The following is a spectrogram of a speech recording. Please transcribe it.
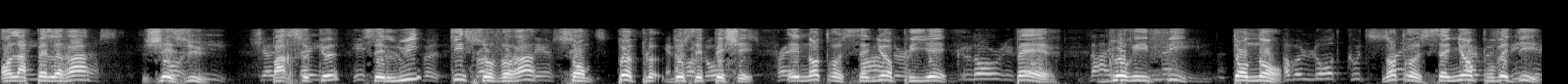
On l'appellera Jésus parce que c'est lui qui sauvera son peuple de ses péchés. Et notre Seigneur priait, Père, glorifie ton nom. Notre Seigneur pouvait dire,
